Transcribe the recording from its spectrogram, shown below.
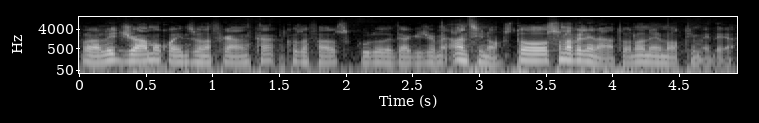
Allora, leggiamo qua in zona franca cosa fa lo scudo dei draghi gemelli. Anzi no, sto, sono avvelenato, non è un'ottima idea.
